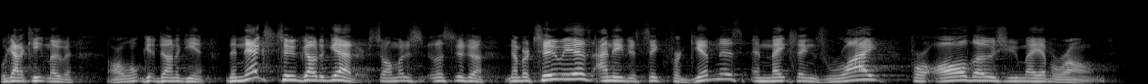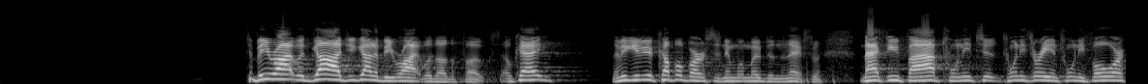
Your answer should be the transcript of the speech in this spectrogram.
We got to keep moving, or it won't get done again. The next two go together. So I'm going to let's do it. Number two is I need to seek forgiveness and make things right for all those you may have wronged. To be right with God, you got to be right with other folks, okay? Let me give you a couple verses and then we'll move to the next one. Matthew 5, 22, 23 and 24.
